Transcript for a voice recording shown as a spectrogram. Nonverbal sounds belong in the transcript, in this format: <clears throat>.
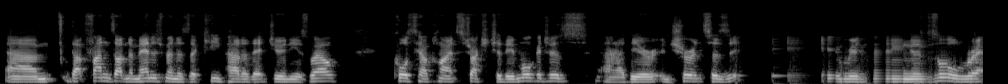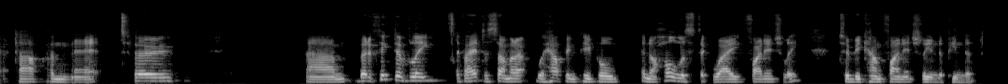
um, but funds under management is a key part of that journey as well. Of course, how clients structure their mortgages, uh, their insurances, everything is all wrapped up in that too. Um, but effectively, if I had to sum it up, we're helping people in a holistic way financially to become financially independent.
